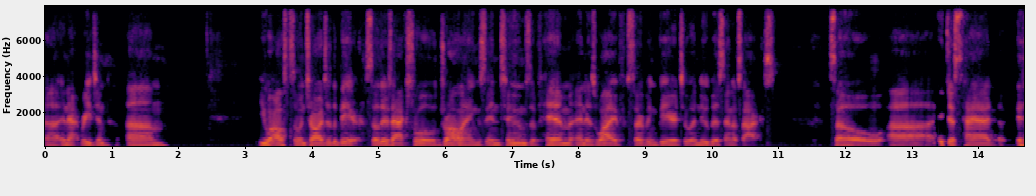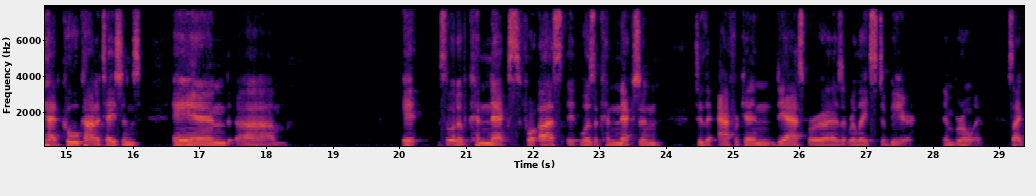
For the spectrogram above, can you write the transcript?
uh, in that region um, you are also in charge of the beer so there's actual drawings in tombs of him and his wife serving beer to anubis and osiris so uh, it just had it had cool connotations and um, it sort of connects for us it was a connection to the african diaspora as it relates to beer and brewing it's like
